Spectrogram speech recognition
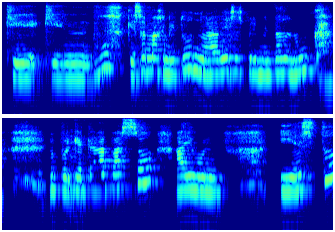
que, que, esa magnitud no la habías experimentado nunca, porque a cada paso hay un, ¿y esto?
